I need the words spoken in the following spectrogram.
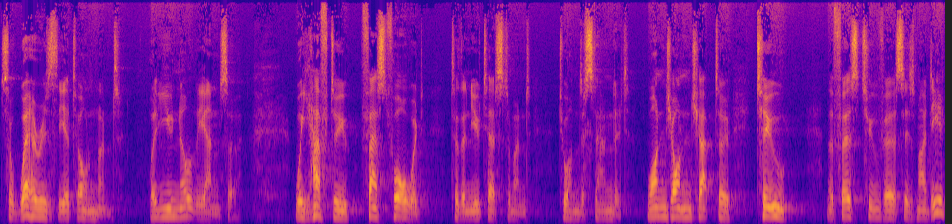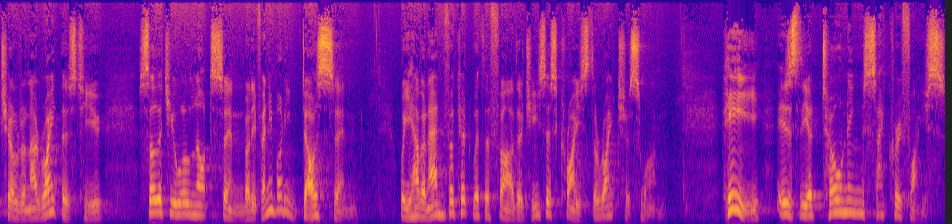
So, where is the atonement? Well, you know the answer. We have to fast forward to the New Testament to understand it. 1 John chapter 2 the first two verses My dear children, I write this to you so that you will not sin. But if anybody does sin, we have an advocate with the Father, Jesus Christ, the righteous one. He is the atoning sacrifice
